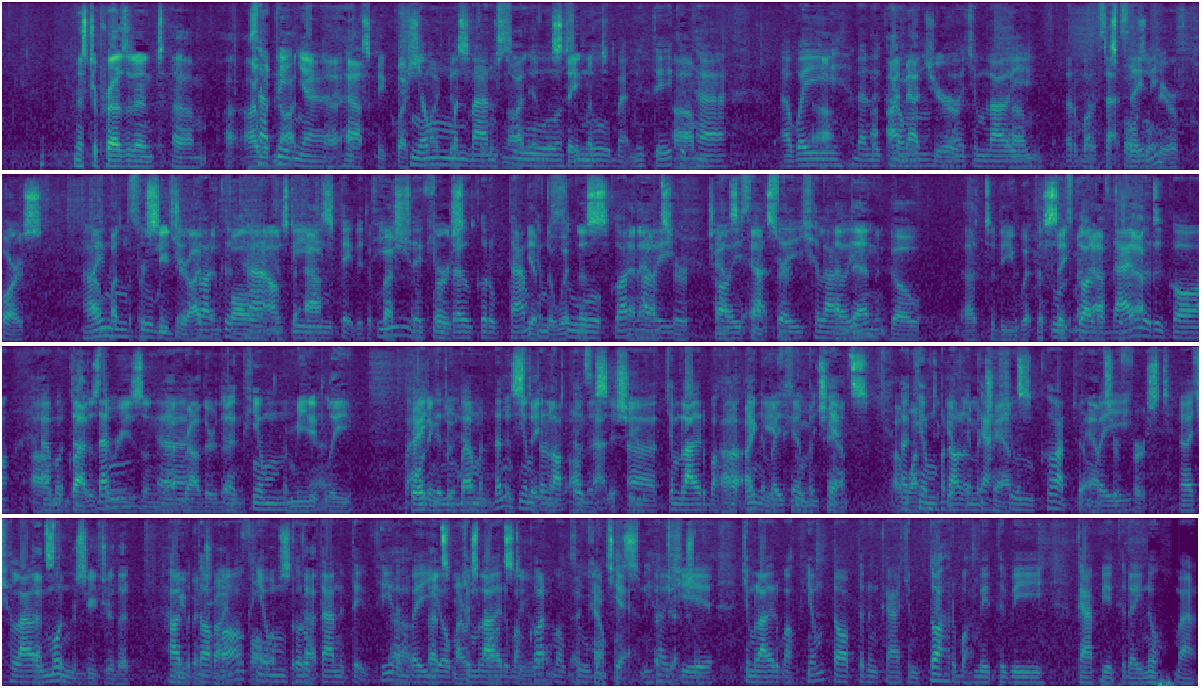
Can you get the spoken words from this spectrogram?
Mr. President, um, I I សា would ព្រា not ជ្ញា uh, ask a ខ្ question ខ្ញុំ like មិន this if បា it ន was សួ not រ in the សំណួរ statement. បែបនេះទេគឺថាអ្វីដែលនៅក្នុង I'm at your ចម្លើយ um, របស់សាកសី disposal នេះ here, of course. ហើយ Um, នឹង but the សួរបញ្ជា procedure ក់ I've គាត់ been គឺថា following អំ is ពី to ask នីតិវិ the ធី question ដែលខ្ញុំ first, ត្រូវគោរពតាម give ខ្ញុំ the សួរ witness គាត់ an ហើយ answer, ឲ្យ chance to សាកសី answer, ឆ្លើយ and then go uh, to the ទ witness ទូលស្គាល់ statement ដ after ដែល that. ឬក៏ Um, បើ and គាត់ that is ដឹង the reason that rather than ខ្ញុំ immediately ផ្អែក quoting ទៅ to នឹងបើមិន him ដឹង his ខ្ញុំត្រឡប់ statement ទៅ on សា this ក issue, ចម្លើយរបស់គាត់ uh, វិញ I ដើម្បី gave សួរ him a បញ្ជាក់ chance. I ហើយខ្ញុំ wanted to ផ្ដល់ give ឱ him a កាសជូន chance គាត់ to ដើម្បី answer first. ឆ្លើយ That's មុន the procedure that ហើយ we've បន្ been ទាប់មក trying to ខ្ញុំ follow. គោ So រព that តាមនីតិវិធី uh, ដើម្បីយ that's ក my ចម្លើយ response របស់ to, គាត់មក uh, សួរបញ្ជាក់ counsel's នេះហើយជា objection. ចម្លើយរបស់ខ្ញុំតបទៅនឹងការជំទាស់របស់មេធាវីការពារក្តីនោះបាទ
